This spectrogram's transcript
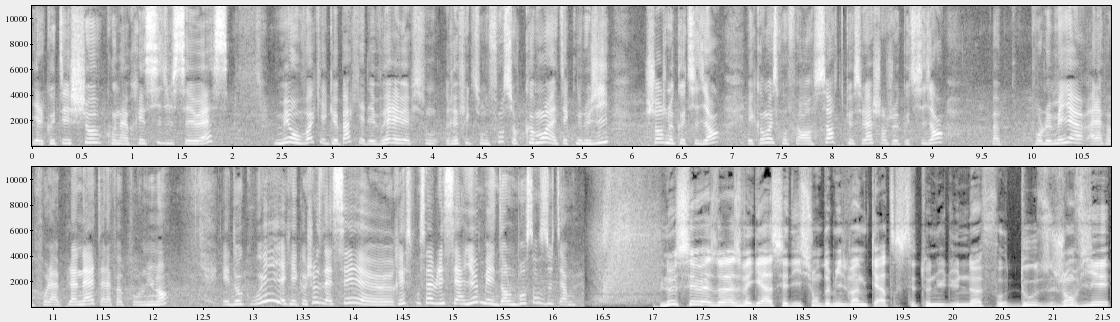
il y a le côté chaud qu'on apprécie du CES. Mais on voit quelque part qu'il y a des vraies réflexions, de fond sur comment la technologie change nos quotidiens et comment est-ce qu'on fait en sorte que cela change le quotidien bah, pour le meilleur, à la fois pour la planète, à la fois pour l'humain. Et donc oui, il y a quelque chose d'assez euh, responsable et sérieux, mais dans le bon sens du terme. Le CES de Las Vegas, édition 2024, s'est tenu du 9 au 12 janvier.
